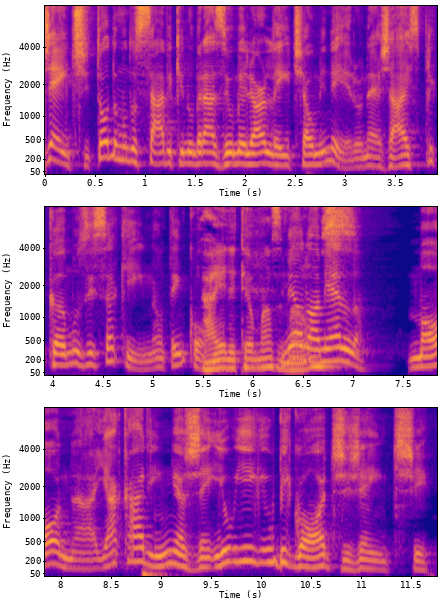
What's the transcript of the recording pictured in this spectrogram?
Gente, todo mundo sabe que no Brasil o melhor leite é o mineiro, né? Já explicamos isso aqui, não tem como. Ah, ele tem umas Meu mãos. nome é Mona, e a carinha, gente, e o, e o bigode, gente.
